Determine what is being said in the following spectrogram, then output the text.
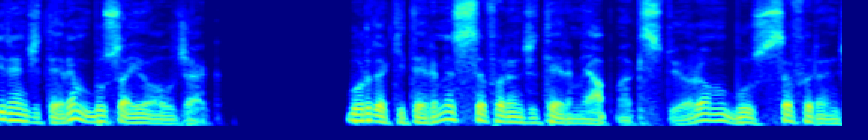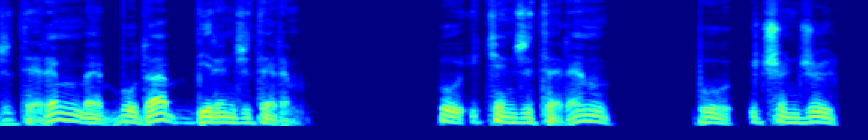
Birinci terim bu sayı olacak. Buradaki terimi sıfırıncı terim yapmak istiyorum. Bu sıfırıncı terim ve bu da birinci terim. Bu ikinci terim, bu üçüncü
